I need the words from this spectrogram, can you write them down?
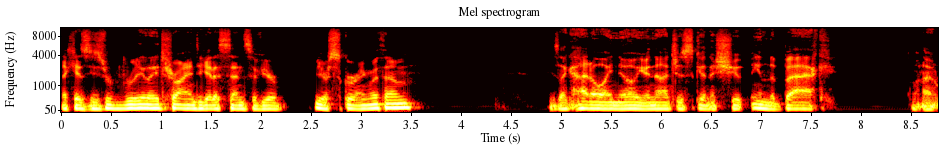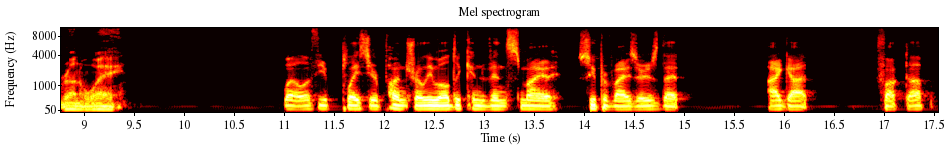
like as he's really trying to get a sense of your your screwing with him. He's like, How do I know you're not just going to shoot me in the back when I run away? Well, if you place your punch really well to convince my supervisors that I got fucked up,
